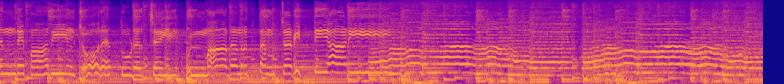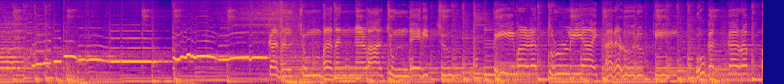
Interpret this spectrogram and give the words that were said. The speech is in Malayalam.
പ്രാണന്റെ പാതിയിൽ ചോര തുടർച്ചയിൽ ഉന്മാദ നൃത്തം ചവിട്ടിയാടി. കനൽ ചുംബനങ്ങളാൽ ചുണ്ടരിച്ചു.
